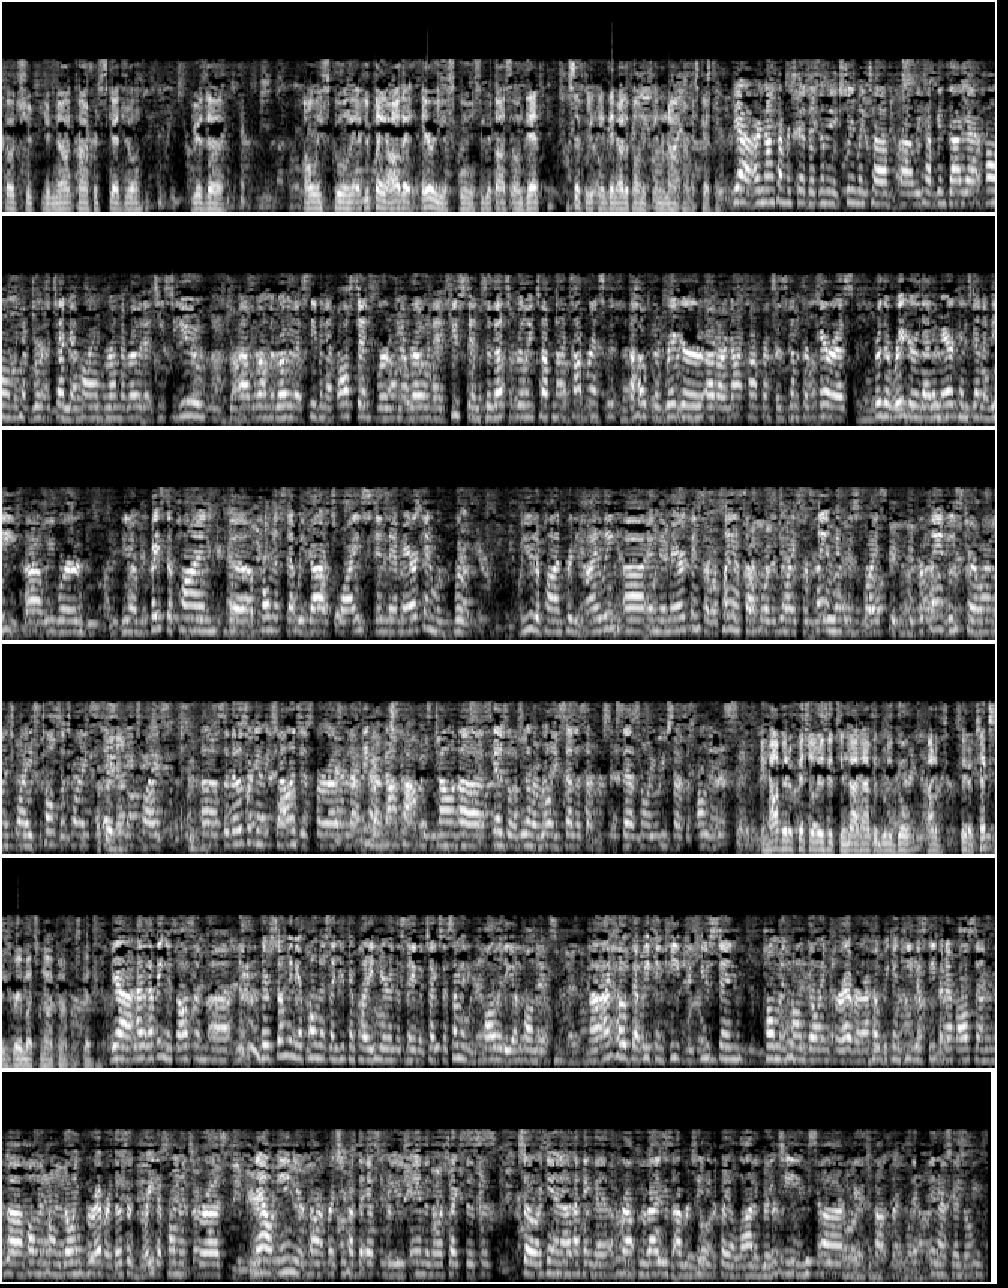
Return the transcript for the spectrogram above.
Coach, your, your non-conference schedule. You're the only school. You're playing all the area schools. So your thoughts on that specifically, and then other opponents in the non-conference schedule. Yeah, our non-conference schedule is going to be extremely tough. Uh, we have Gonzaga at home. We have Georgia Tech at home. We're on the road at TCU. Uh, we're on the road at Stephen F. Austin. We're on the road at Houston. So that's a really tough non-conference. I hope the rigor of our non-conference is going to prepare us for the rigor that American's going to be. Uh, we were, you know, based upon the opponents that we got twice in the American, we're, we're viewed upon pretty highly uh, in the American. So we're playing South Florida twice, we're playing Memphis twice, we're playing East Carolina twice, Tulsa twice, SMU twice. Uh, so those are going to be challenges for us. But I think our non-conference uh, schedule is going to really set us up for success when we reach those opponents. And how beneficial is it to not have to really go out of the state of Texas very much non-conference schedule? Yeah, I, I think it's awesome. Uh, there's so many opponents that you can play here in the state of Texas, so many quality opponents. Uh, I hope that we can keep the Houston home and home going forever. I hope we can keep the Stephen F. Austin uh, home and home going forever. Those are great opponents for us. Now in your conference, you have the SMUs and the North Texases. So again, I, I think that provides us opportunity to play a lot of great teams uh, here at the conference in our schedule.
